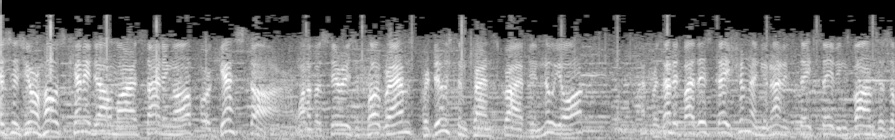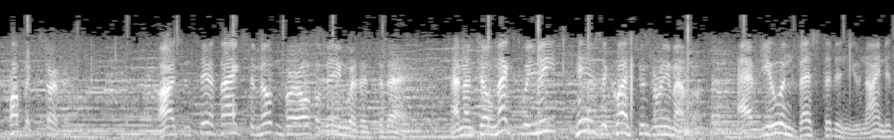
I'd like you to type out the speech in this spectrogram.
This is your host, Kenny Delmar, signing off for Guest Star, one of a series of programs produced and transcribed in New York and presented by this station and United States Savings Bonds as a public service. Our sincere thanks to Milton Berle for being with us today. And until next we meet, here's a question to remember. Have you invested in United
